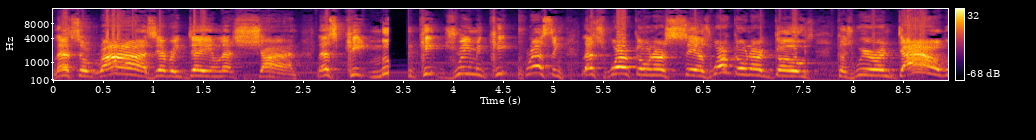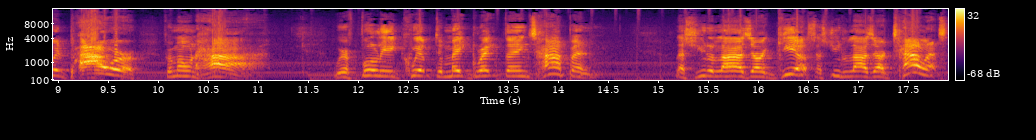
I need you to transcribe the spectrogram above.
Let's arise every day and let's shine. Let's keep moving keep dreaming, keep pressing. Let's work on ourselves, work on our goals, because we're endowed with power from on high. We're fully equipped to make great things happen. Let's utilize our gifts. Let's utilize our talents.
